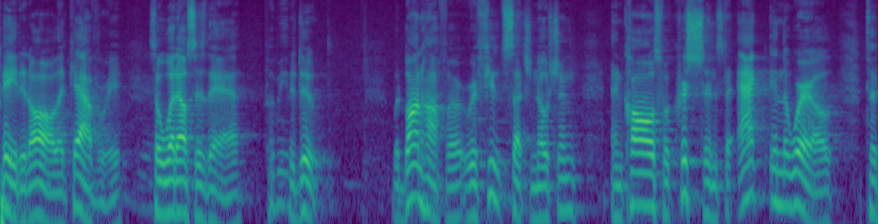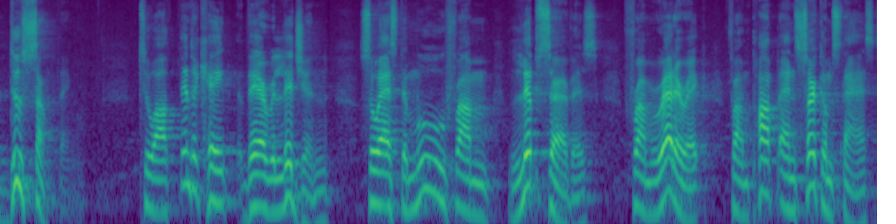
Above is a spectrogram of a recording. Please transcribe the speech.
paid it all at Calvary, so what else is there for me to do? But Bonhoeffer refutes such notion and calls for Christians to act in the world to do something, to authenticate their religion so as to move from lip service, from rhetoric, from pomp and circumstance,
